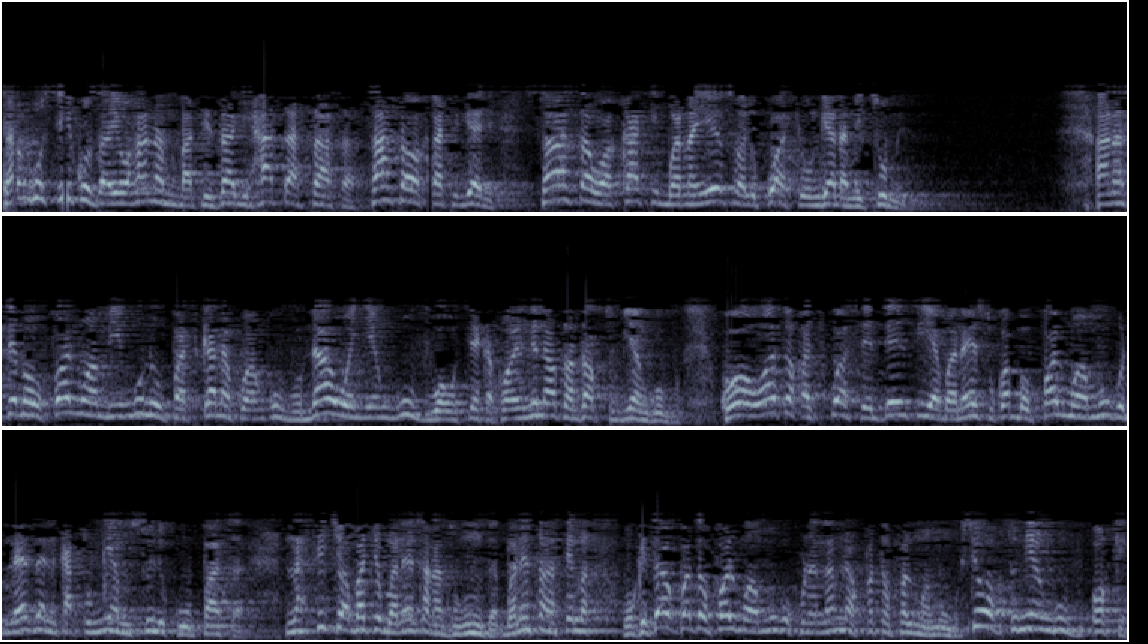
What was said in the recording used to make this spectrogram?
Tangu siku za yohana mbatizaji hata sasa. Sasa wakati gani? Sasa wakati bwana yesu alikuwa akiongea na mitume anasema ufalme wa mbinguni hupatikana kwa nguvu nao wenye nguvu wauteka. Kwa wengine watu wanataka kutumia nguvu. Kwa hiyo watu wakachukua sentensi ya bwana yesu kwamba ufalme wa mungu naweza nikatumia msuli kuupata. Na sicho ambacho bwana yesu anazungumza. Bwana yesu anasema ukitaka kupata ufalme wa mungu kuna namna ya kupata ufalme wa mungu. Sio kutumia nguvu. Okay.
